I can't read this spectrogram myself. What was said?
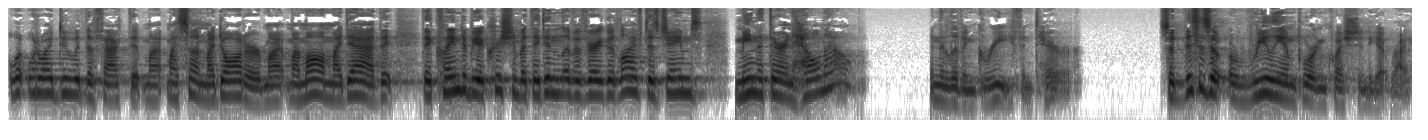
what, what do I do with the fact that my, my son, my daughter, my, my mom, my dad, they, they claim to be a Christian but they didn't live a very good life? Does James mean that they're in hell now? And they live in grief and terror. So this is a, a really important question to get right.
